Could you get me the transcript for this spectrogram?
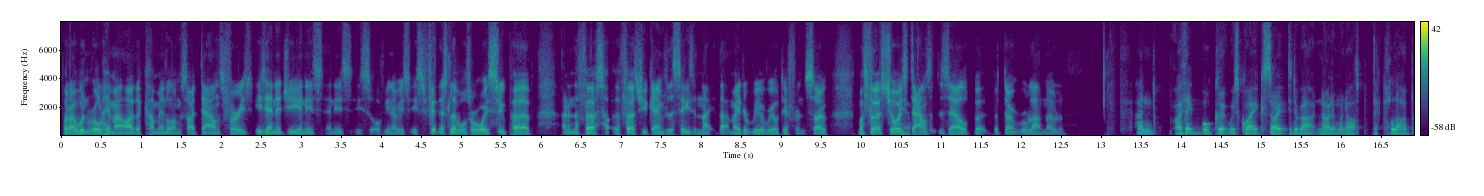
but I wouldn't rule him out either. Coming alongside Downes for his, his energy and his and his, his sort of you know his, his fitness levels are always superb. And in the first the first few games of the season, that that made a real real difference. So my first choice Downes and Dozzell, but but don't rule out Nolan. And I think Cook was quite excited about Nolan when asked by the club.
